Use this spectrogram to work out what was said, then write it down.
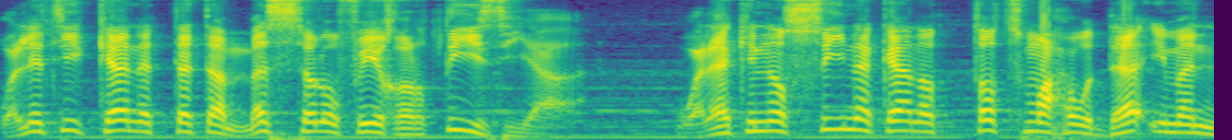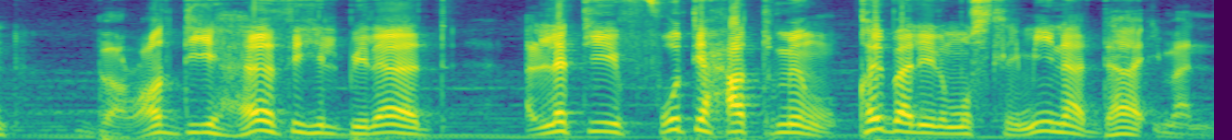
والتي كانت تتمثل في غرطيزيا ولكن الصين كانت تطمح دائما برد هذه البلاد التي فتحت من قبل المسلمين دائما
